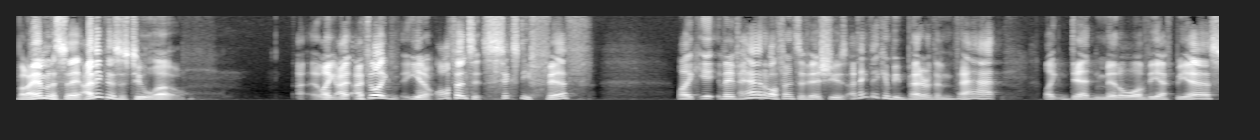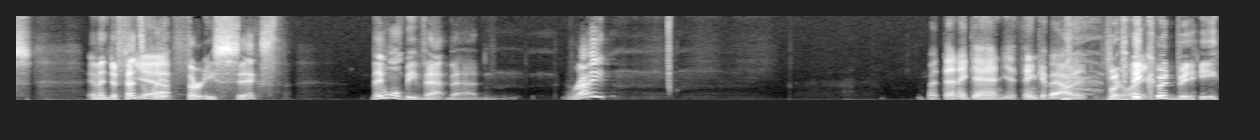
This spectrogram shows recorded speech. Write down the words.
But I am gonna say I think this is too low. Like I, I feel like you know offense at 65th. Like it, they've had offensive issues. I think they can be better than that. Like dead middle of the FBS. And then defensively yeah. at 36th, they won't be that bad, right? But then again, you think about it. but they like, could be.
